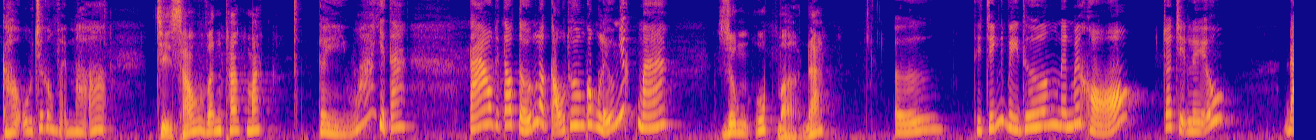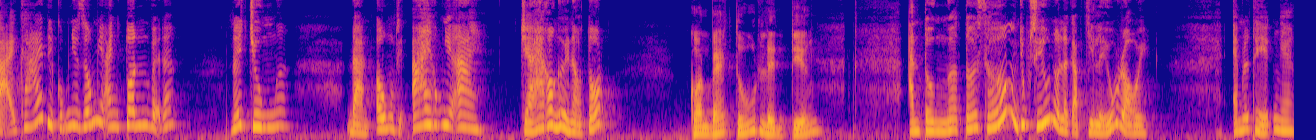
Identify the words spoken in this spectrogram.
Cậu chứ không phải mợ Chị Sáu vẫn thắc mắc. Kỳ quá vậy ta. Tao thì tao tưởng là cậu thương con Liễu nhất mà. Dung úp mở đáp. Ừ Thì chính vì thương nên mới khổ Cho chị Liễu. Đại khái thì cũng như giống như anh Tuân vậy đó. Nói chung Đàn ông thì ai cũng như ai Chả có người nào tốt. Con bé Tú lên tiếng. Anh Tuân tới sớm chút xíu nữa là gặp chị Liễu rồi. Em nói thiệt nha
